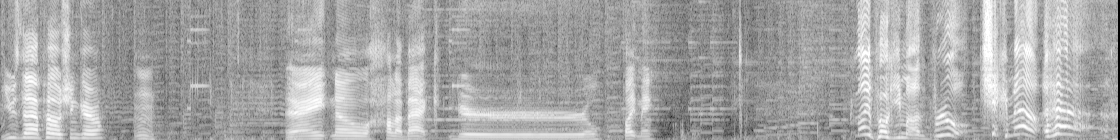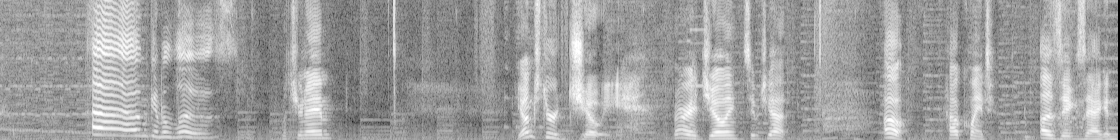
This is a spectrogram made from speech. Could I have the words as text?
Use that potion, girl. Mm. There ain't no holla back, girl. Fight me. My Pokemon, bro! Check him out! Ah, I'm gonna lose. What's your name? Youngster Joey. Alright, Joey, see what you got. Oh, how quaint. A zigzagoon.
